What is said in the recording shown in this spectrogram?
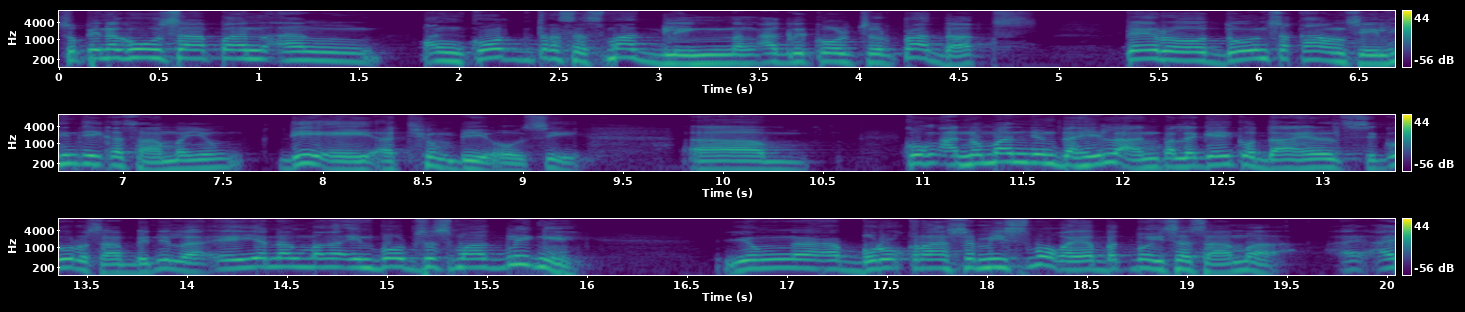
So, pinag-uusapan ang pangkontra sa smuggling ng agriculture products, pero doon sa council, hindi kasama yung DA at yung BOC. Um, kung ano man yung dahilan, palagay ko dahil siguro sabi nila, eh yan ang mga involved sa smuggling eh. Yung uh, burokrasya mismo, kaya ba't mo isasama? I, I,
